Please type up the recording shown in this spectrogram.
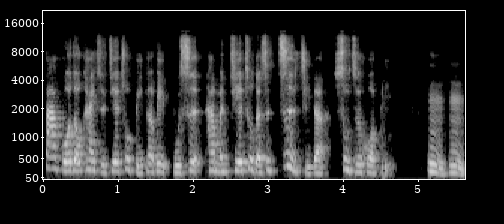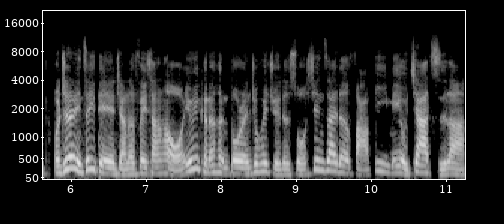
大国都开始接触比特币，不是他们接触的是自己的数字货币。嗯嗯，我觉得你这一点也讲得非常好哦，因为可能很多人就会觉得说，现在的法币没有价值啦，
